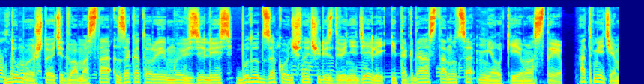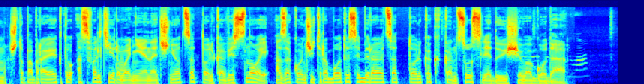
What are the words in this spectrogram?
Думаю, что эти два моста, за которые мы взялись, будут закончены через две недели, и тогда останутся мелкие мосты. Отметим, что по проекту асфальтирование начнется только весной, а закончить работы собираются только к концу следующего года.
